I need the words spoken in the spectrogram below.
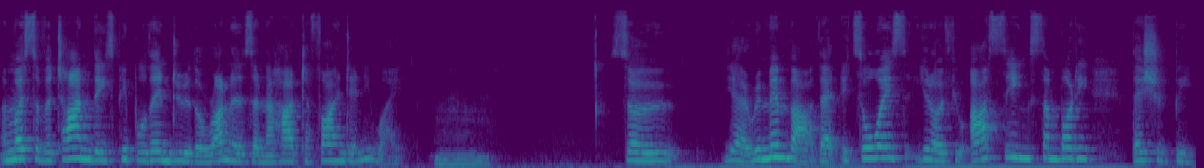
And most of the time, these people then do the runners and are hard to find anyway. Hmm. So, yeah, remember that it's always, you know, if you are seeing somebody, they should be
